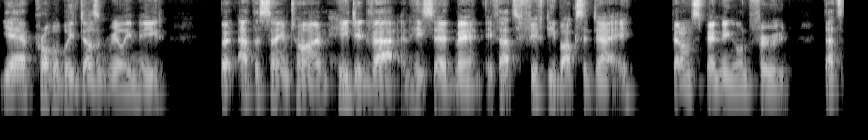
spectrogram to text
yeah, probably doesn't really need. But at the same time, he did that and he said, man, if that's 50 bucks a day that I'm spending on food, that's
